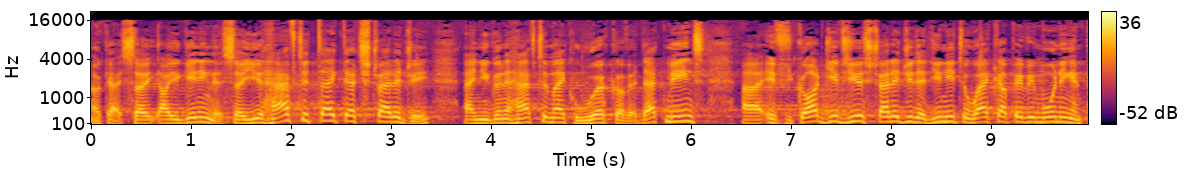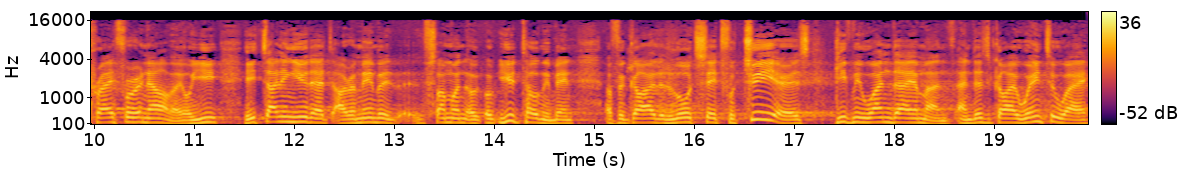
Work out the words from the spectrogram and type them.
Okay, so are you getting this? So you have to take that strategy and you're going to have to make work of it. That means uh, if God gives you a strategy that you need to wake up every morning and pray for an hour, or you, He's telling you that, I remember someone, or you told me, Ben, of a guy that the Lord said, for two years, give me one day a month. And this guy went away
